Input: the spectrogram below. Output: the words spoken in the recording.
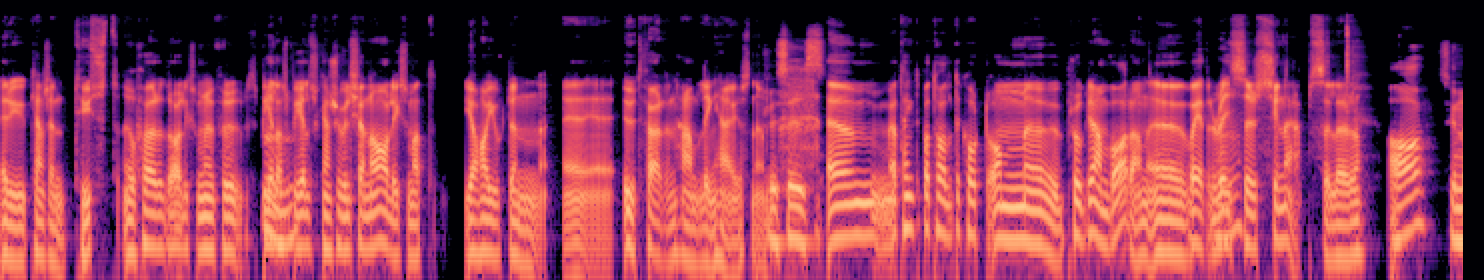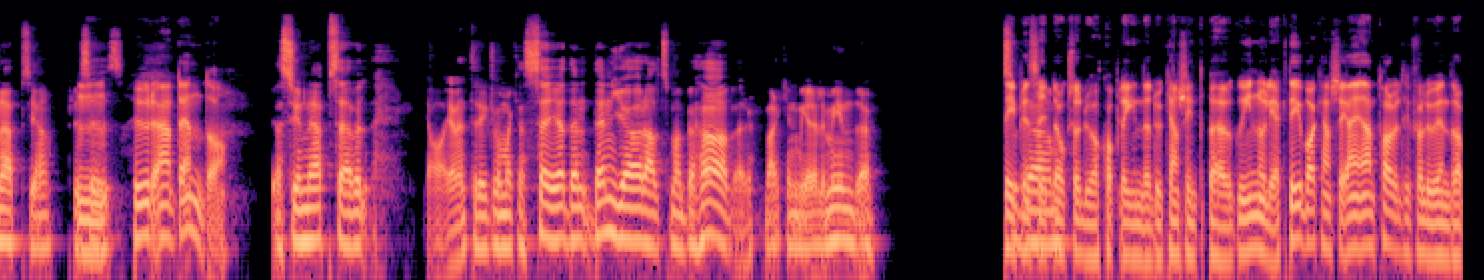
är det ju kanske en tyst att föredra. Liksom, om du får spela Mm. spel så kanske du vill känna av liksom att jag har gjort en, eh, utfört en handling här just nu. Precis. Ehm, jag tänkte bara ta lite kort om eh, programvaran. Eh, vad heter det? Mm. Razer Synapse eller? Ja, Synapse ja. Precis. Mm. Hur är den då? Ja, Synapse är väl, ja jag vet inte riktigt vad man kan säga. Den, den gör allt som man behöver, varken mer eller mindre. Det är i princip det också du har kopplat in det. Du kanske inte behöver gå in och leka. Det är ju bara kanske, jag antar väl ifall du ändrar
